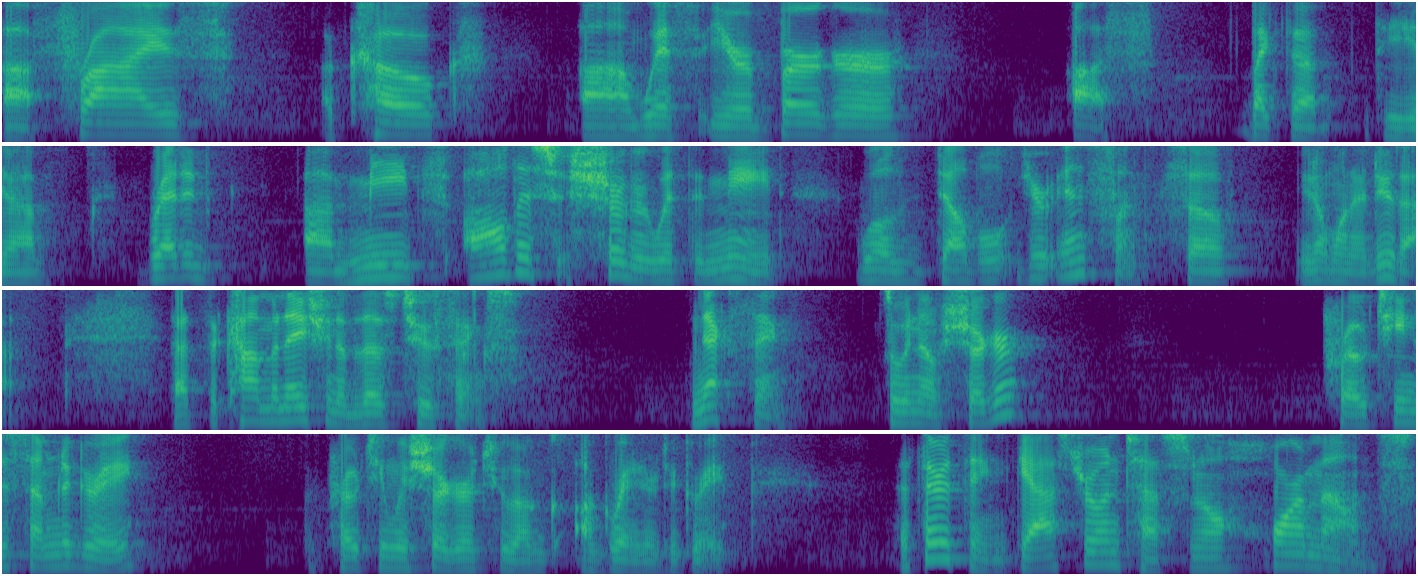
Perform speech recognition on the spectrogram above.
uh, fries, a Coke uh, with your burger, uh, like the, the uh, breaded uh, meats, all this sugar with the meat will double your insulin. So you don't want to do that. That's the combination of those two things. Next thing, so we know sugar, protein to some degree, protein with sugar to a, a greater degree. The third thing, gastrointestinal hormones.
